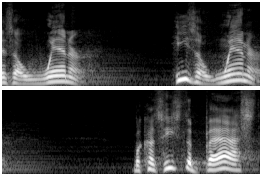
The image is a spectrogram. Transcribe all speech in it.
is a winner. He's a winner because he's the best.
